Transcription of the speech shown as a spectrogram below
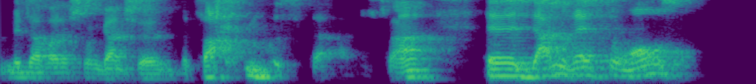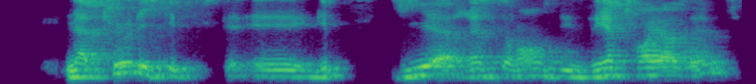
mittlerweile schon ganz schön bezahlen muss. Da, nicht wahr? Äh, dann Restaurants. Natürlich gibt es äh, hier Restaurants, die sehr teuer sind.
